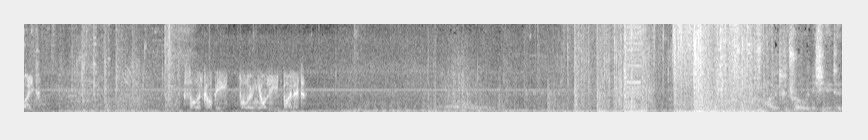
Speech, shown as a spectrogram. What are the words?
wave. Solid copy. Following your lead, pilot. Pilot control initiated.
